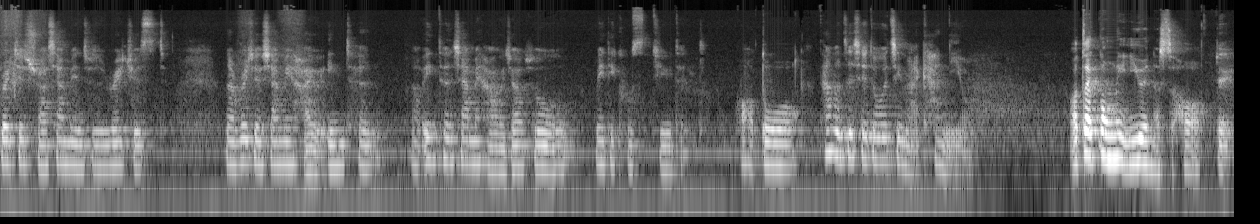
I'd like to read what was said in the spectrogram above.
registrar 下面就是 regist，那 regist 下面还有 intern，然后 intern 下面还有叫做 medical student，好多，他们这些都会进来看你哦，哦，在公立医院的时候，对，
